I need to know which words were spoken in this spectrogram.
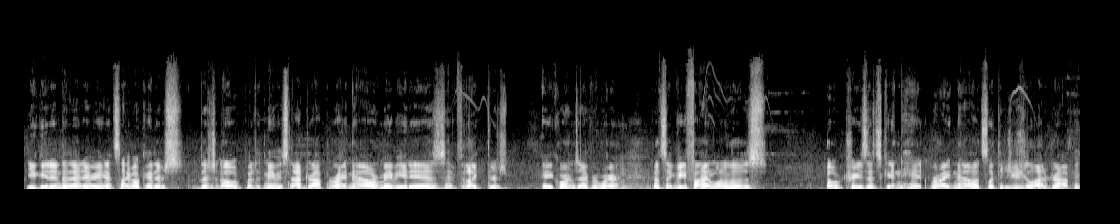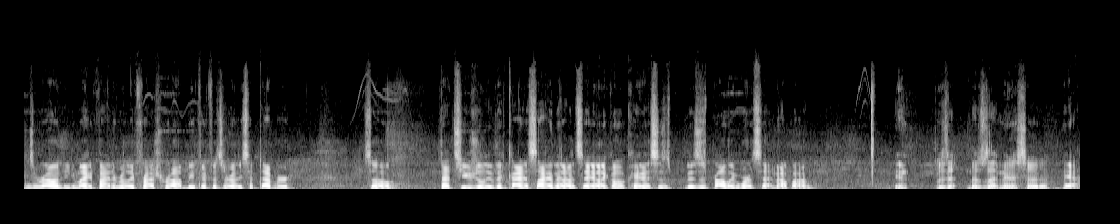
you get into that area, and it's like, okay, there's there's an oak, but maybe it's not dropping right now, or maybe it is if like there's acorns everywhere. Mm-hmm. But it's like if you find one of those oak trees that's getting hit right now, it's like there's usually a lot of droppings around, and you might find a really fresh rub, even if it's early September. So that's usually the kind of sign that I would say, like, okay, this is this is probably worth setting up on. And was that was that Minnesota? Yeah.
